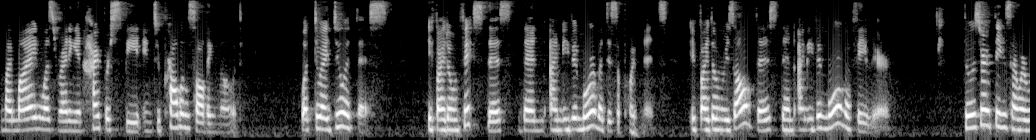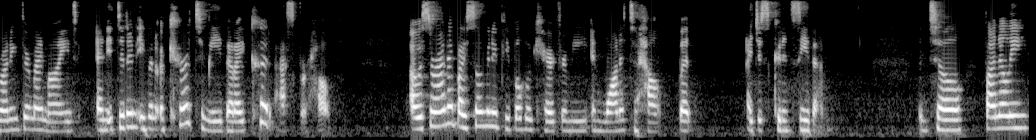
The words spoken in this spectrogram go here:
my mind was running in hyperspeed into problem solving mode. What do I do with this? If I don't fix this, then I'm even more of a disappointment. If I don't resolve this, then I'm even more of a failure. Those are things that were running through my mind, and it didn't even occur to me that I could ask for help. I was surrounded by so many people who cared for me and wanted to help, but I just couldn't see them. Until finally,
